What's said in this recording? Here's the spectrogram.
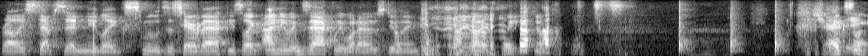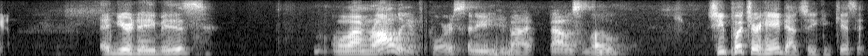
Raleigh steps in and he like smooths his hair back. He's like, I knew exactly what I was doing. I'm not afraid of no cultists. But sure, there you Excellent. go. And your name is? Well, I'm Raleigh, of course. And he, he bows low. She puts her hand out so you can kiss it.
